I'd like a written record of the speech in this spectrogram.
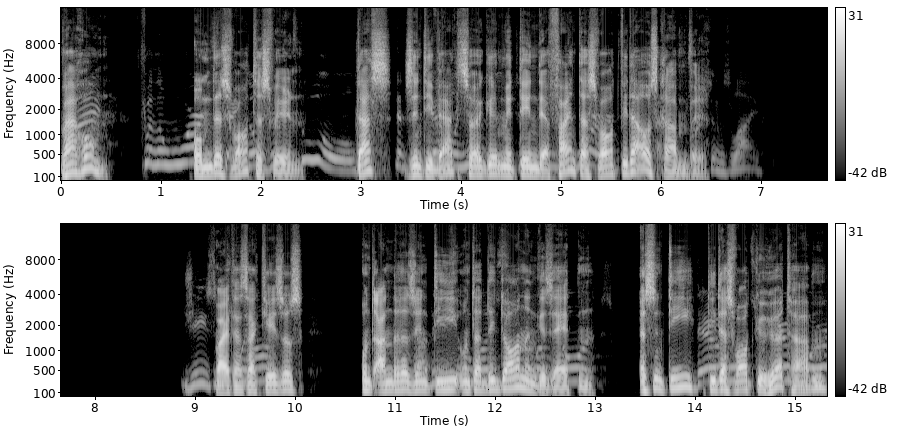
Warum? Um des Wortes willen. Das sind die Werkzeuge, mit denen der Feind das Wort wieder ausgraben will. Weiter sagt Jesus, und andere sind die unter die Dornen gesäten. Es sind die, die das Wort gehört haben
